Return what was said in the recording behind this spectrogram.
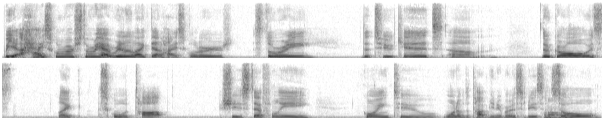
But yeah, a high schooler story. I really like that high schooler story. The two kids. Um, the girl is like school top. She's definitely going to one of the top universities in Oh. Seoul.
